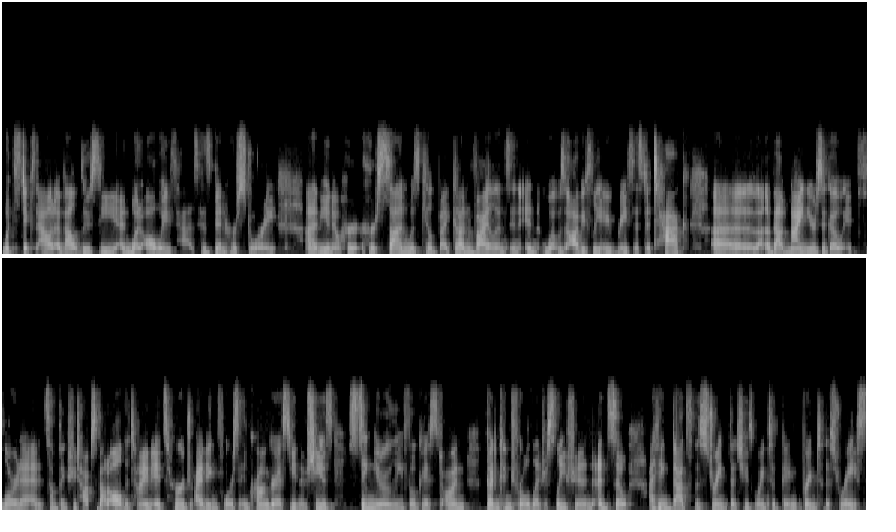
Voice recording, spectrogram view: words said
what sticks out about Lucy and what always has has been her story. Um, you know, her her son was killed by gun violence in, in what was obviously a racist attack uh, about nine years ago in Florida, and it's something she talks about all the time. It's her driving force in Congress. You know, she is singularly focused on gun control legislation, and so I think that's the strength that she's going to bring, bring to this race.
